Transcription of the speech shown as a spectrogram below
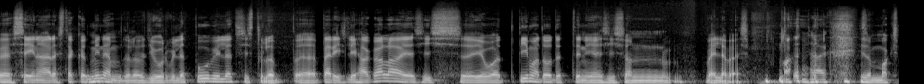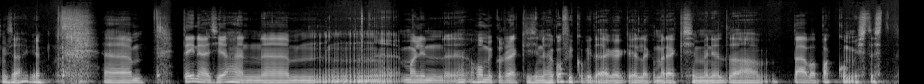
ühest seina äärest hakkad minema, tulevad juurviljad, puuviljad, siis tuleb äh, päris lihakala ja siis jõuad piimatoodeteni ja siis on väljapääs. siis on maksmisaeg jah. Ähm, teine asi jah on, ähm, ma olin, hommikul rääkisin ühe kohvikupidajaga, kellega me rääkisime nii-öelda päevapakkumistest,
